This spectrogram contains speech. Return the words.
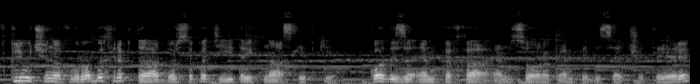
Включено хвороби хребта, дорсопатії та їх наслідки, коди за МКХ М40 М54,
